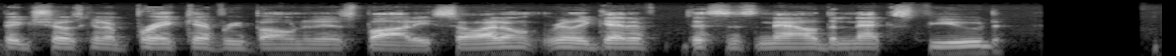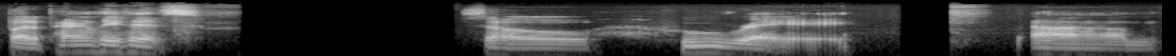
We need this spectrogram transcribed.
Big Show's gonna break every bone in his body. So I don't really get if this is now the next feud, but apparently it is. So hooray! Um,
